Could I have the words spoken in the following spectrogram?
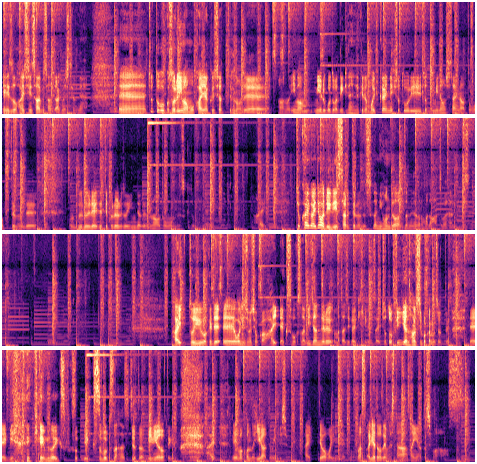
映像配信サービスありましたよね。えー、ちょっと僕それ今もう解約しちゃってるので、あの、今見ることができないんだけど、もう一回ね、一通りちょっと見直したいなと思ってるんで、このブルーレイ出てくれるといいんだけどなと思うんですけどもね。はい。一応海外ではリリースされてるんですが、日本では残念ながらまだ発売されてまはい。というわけで、えー、終わりにしましょうか。はい。Xbox ナビチャンネル、また次回聞いてください。ちょっとフィギュアの話ばっかになっちゃって、えー、ゲー ムの Xbox, Xbox の話ちょっと微妙だったけど、はい。えー、まあこんな日があってもいいでしょう。はい。では終わりにしたいと思います。ありがとうございました。サインアウトします。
